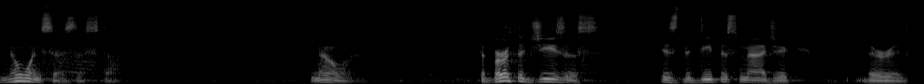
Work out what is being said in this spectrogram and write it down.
No one says this stuff. No one. The birth of Jesus is the deepest magic there is.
